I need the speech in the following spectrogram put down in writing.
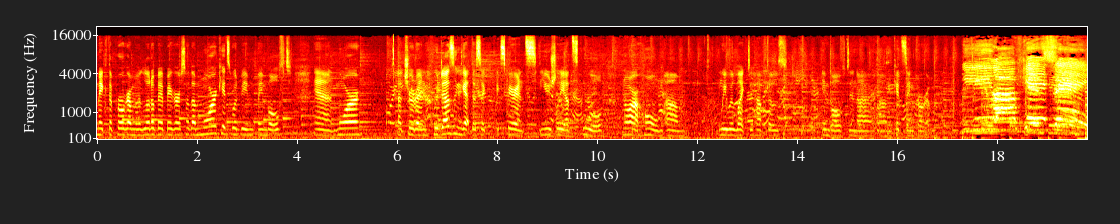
make the program a little bit bigger so that more kids would be involved and more uh, children who doesn't get this experience usually at school nor at home um, we would like to have those involved in our um, Kids Sing program. We love Kids Sing!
